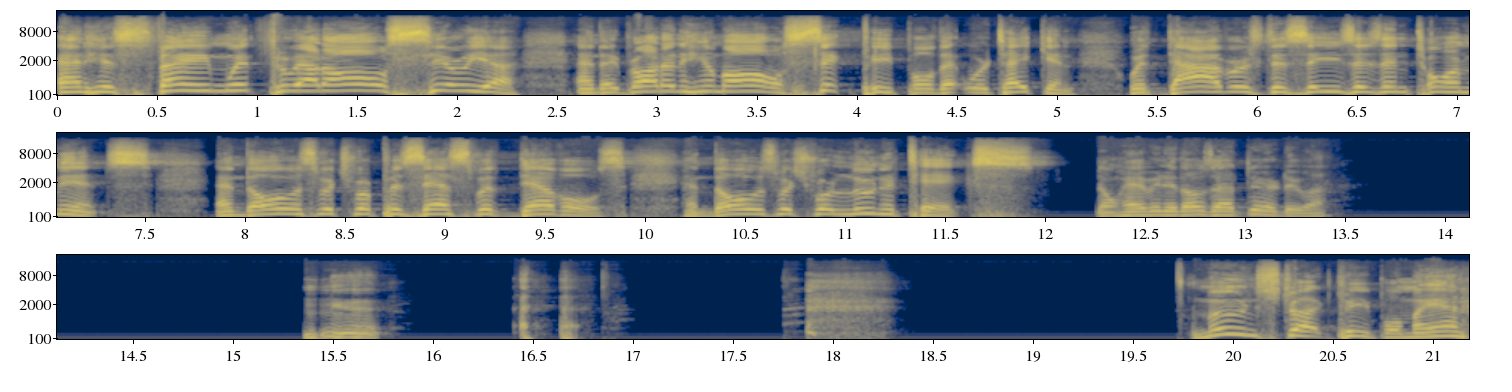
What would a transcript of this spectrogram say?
and his fame went throughout all Syria, and they brought unto him all sick people that were taken with divers diseases and torments, and those which were possessed with devils, and those which were lunatics. Don't have any of those out there, do I? Moonstruck people, man,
